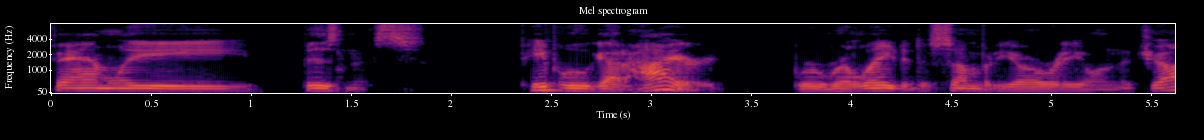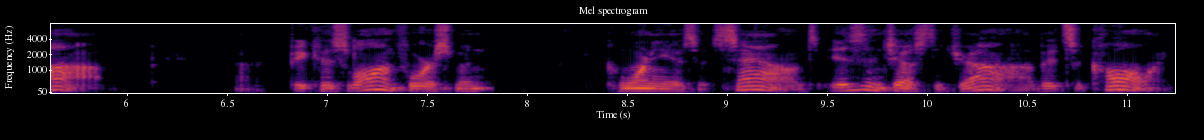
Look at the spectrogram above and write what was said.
family business. People who got hired were related to somebody already on the job uh, because law enforcement, corny as it sounds, isn't just a job, it's a calling.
